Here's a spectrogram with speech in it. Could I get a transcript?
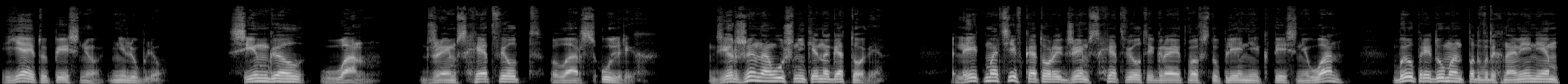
Я эту песню не люблю. Сингл «One». Джеймс Хэтфилд, Ларс Ульрих. «Держи наушники наготове». Лейтмотив, который Джеймс Хэтфилд играет во вступлении к песне «One», был придуман под вдохновением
